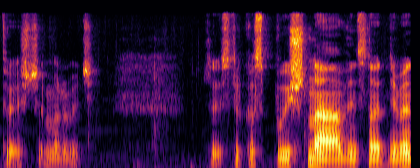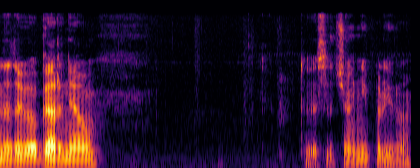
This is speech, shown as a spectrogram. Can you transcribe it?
Tu jeszcze może być. To jest tylko spójrz na, więc nawet nie będę tego ogarniał. Tu jest odciągnij paliwo.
